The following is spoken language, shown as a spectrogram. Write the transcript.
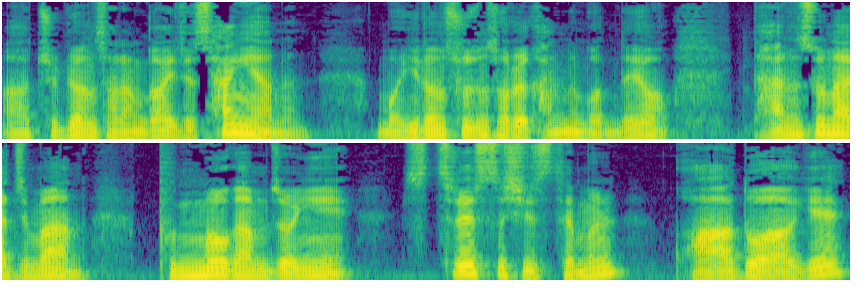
아, 주변 사람과 이제 상의하는 뭐 이런 순서를 갖는 건데요. 단순하지만 분노 감정이 스트레스 시스템을 과도하게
